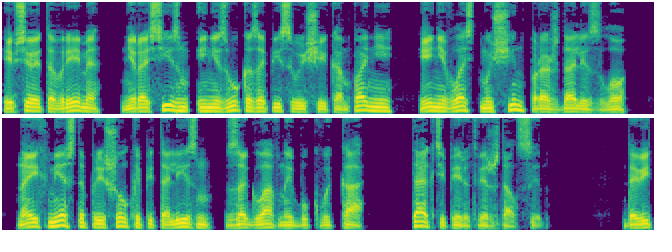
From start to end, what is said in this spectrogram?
и все это время ни расизм и ни звукозаписывающие компании и ни власть мужчин порождали зло. На их место пришел капитализм за главной буквы «К», так теперь утверждал сын. «Да ведь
